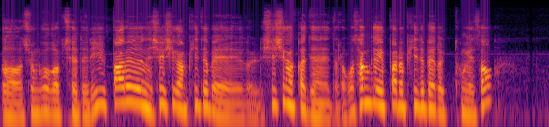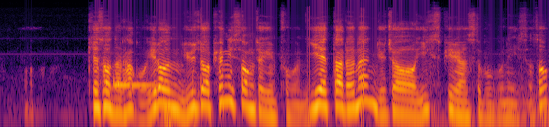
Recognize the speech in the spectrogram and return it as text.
어, 중국 업체들이 빠른 실시간 피드백을 실시간까지는 아니더라고 상당히 빠른 피드백을 통해서 어, 개선을 하고 이런 유저 편의성적인 부분 이에 따르는 유저 익스피리언스 부분에 있어서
